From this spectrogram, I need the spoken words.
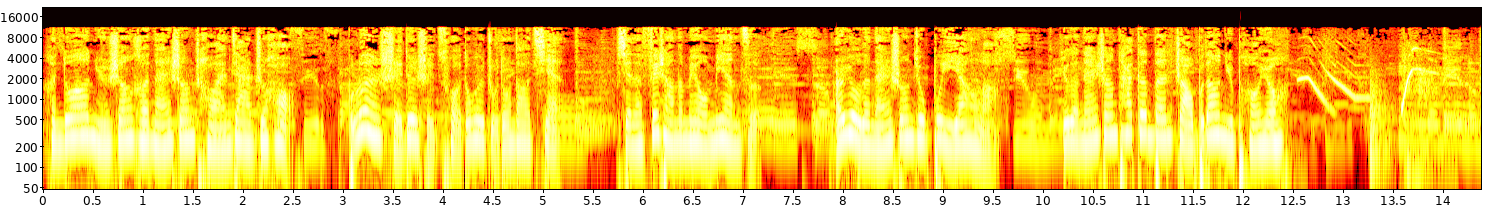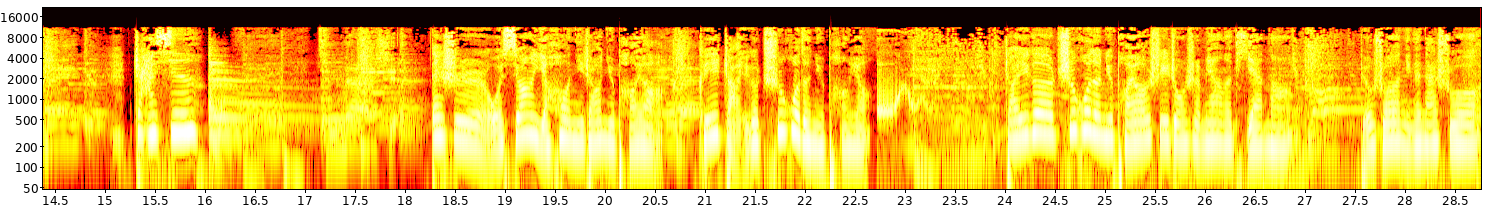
很多女生和男生吵完架之后，不论谁对谁错，都会主动道歉，显得非常的没有面子。而有的男生就不一样了，有的男生他根本找不到女朋友，扎心。但是我希望以后你找女朋友，可以找一个吃货的女朋友。找一个吃货的女朋友是一种什么样的体验呢？比如说，你跟她说：“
